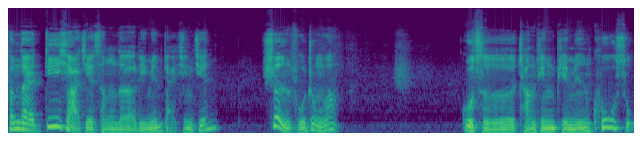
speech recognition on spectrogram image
分在低下阶层的黎民百姓间，甚服众望，故此常听贫民哭诉，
